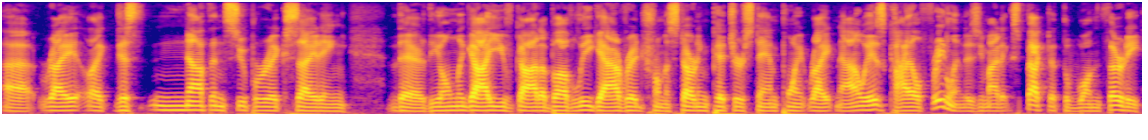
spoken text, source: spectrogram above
Uh, right, like just nothing super exciting there. The only guy you've got above league average from a starting pitcher standpoint right now is Kyle Freeland, as you might expect at the 130.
